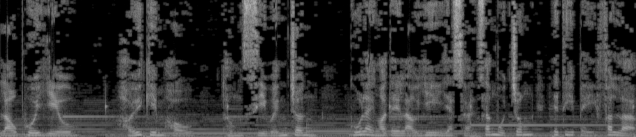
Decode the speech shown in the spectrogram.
刘佩瑶、许剑豪同时永俊鼓励我哋留意日常生活中一啲被忽略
